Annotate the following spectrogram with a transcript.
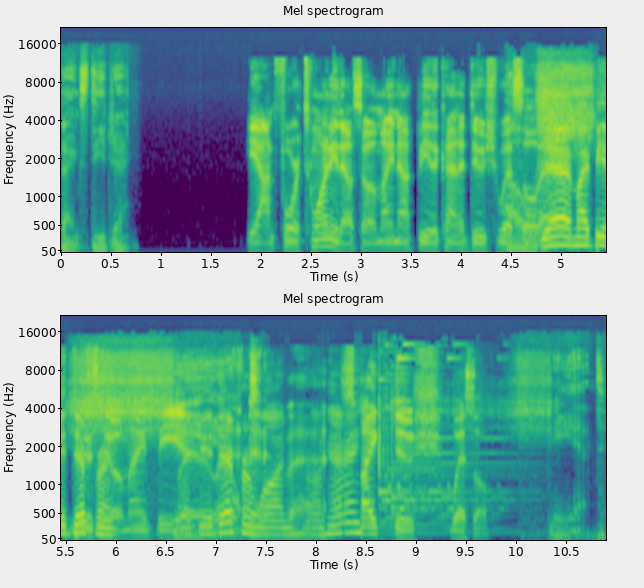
Thanks, DJ. Yeah, on 420 though, so it might not be the kind of douche whistle. Oh, yeah, it might be a used to. different- It might be, might be a different bit of, one, uh, okay? Spike douche whistle. Shit. A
